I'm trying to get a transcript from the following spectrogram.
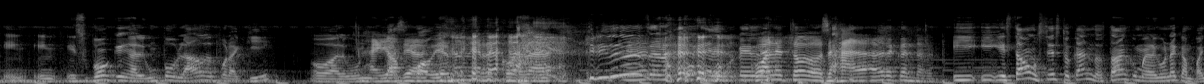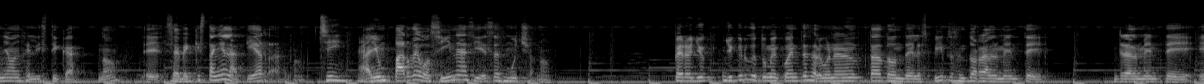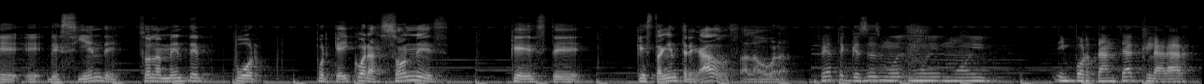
en, supongo que en algún poblado de por aquí, o algún campo abierto. Déjame recordar. ¿Cuál de todos? a ver, cuéntame. Y, y, estaban ustedes tocando, estaban como en alguna campaña evangelística, ¿no? Eh, se ve que están en la tierra, ¿no? Sí. Hay un par de bocinas y eso es mucho, ¿no? Pero yo, yo quiero que tú me cuentes alguna anécdota donde el Espíritu Santo realmente, realmente eh, eh, desciende solamente por, porque hay corazones que, este, que están entregados a la obra. Fíjate que eso es muy, muy, muy importante aclarar.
